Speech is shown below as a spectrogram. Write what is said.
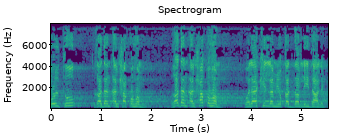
قلت غدا ألحقهم غدا ألحقهم ولكن لم يقدر لي ذلك.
